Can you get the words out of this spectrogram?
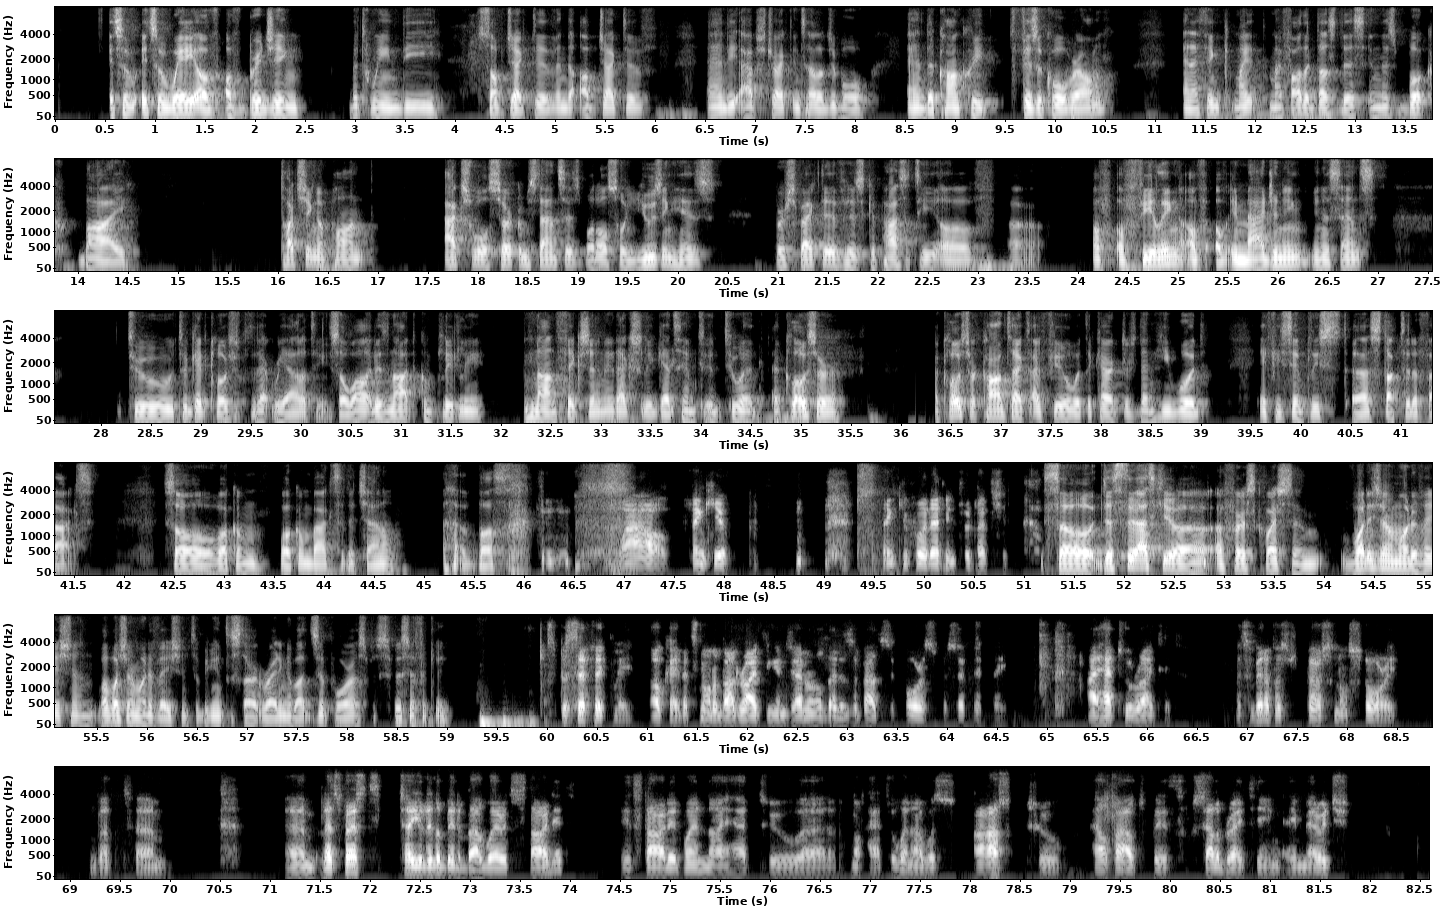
it's a it's a way of of bridging between the subjective and the objective, and the abstract, intelligible, and the concrete, physical realm. And I think my my father does this in this book by touching upon actual circumstances, but also using his perspective, his capacity of uh, of of feeling, of of imagining, in a sense, to to get closer to that reality. So while it is not completely nonfiction, it actually gets him to to a, a closer a closer contact. I feel with the characters than he would if he simply uh, stuck to the facts. So welcome welcome back to the channel, Bas. wow, thank you. Thank you for that introduction. So, just to ask you a, a, first question, what is your motivation? What was your motivation to begin to start writing about Zipporah specifically? Specifically, okay, that's not about writing in general. That is about Zipporah specifically. I had to write it. It's a bit of a personal story, but um, um, let's first tell you a little bit about where it started it started when I had to, uh, not had to, when I was asked to help out with celebrating a marriage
